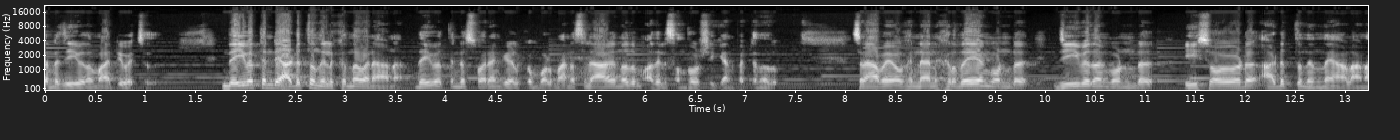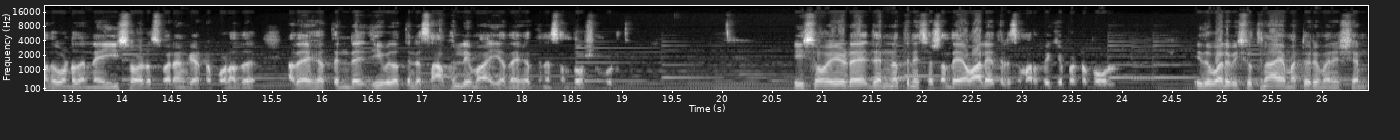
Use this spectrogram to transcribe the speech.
തന്റെ ജീവിതം മാറ്റിവെച്ചത്. ദൈവത്തിന്റെ അടുത്ത് നിൽക്കുന്നവനാണ്. ദൈവത്തിന്റെ സ്വരം കേൾക്കുമ്പോൾ മനസ്സിലാകുന്നതും അതിൽ സന്തോഷിക്കാൻ പറ്റുന്നതും. സ്നാപയോഹന്നാൻ ഹൃദയം കൊണ്ട് ജീവിതം കൊണ്ട് ഈശോയോട് അടുത്ത് നിന്നയാളാണ്. അതുകൊണ്ട് തന്നെ ഈശോയുടെ സ്വരം കേട്ടപ്പോൾ അത് അദ്ദേഹത്തിന്റെ ജീവിതത്തിന്റെ സാഫല്യമായി അദ്ദേഹത്തിന് സന്തോഷം കൊടുത്തു. ഈശോയുടെ ജന്മത്തിന് ശേഷം ദേവാലയത്തിൽ സമർപ്പിക്കപ്പെട്ടപ്പോൾ ഇതുപോലെ വിശുദ്ധനായ മറ്റൊരു മനുഷ്യൻ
